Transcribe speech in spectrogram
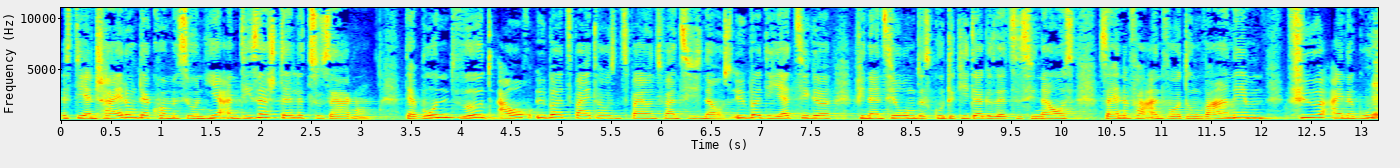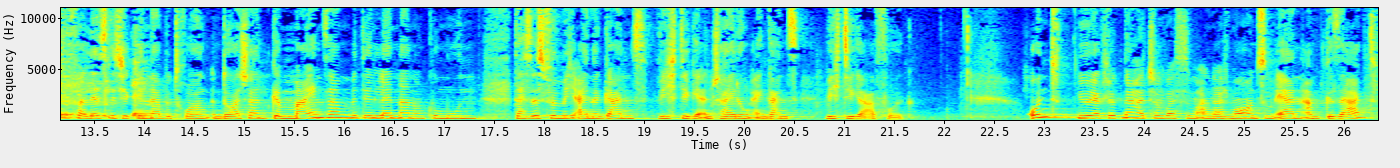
ist die Entscheidung der Kommission hier an dieser Stelle zu sagen, der Bund wird auch über 2022 hinaus, über die jetzige Finanzierung des Gute-Kita-Gesetzes hinaus seine Verantwortung wahrnehmen für eine gute, verlässliche Kinderbetreuung in Deutschland, gemeinsam mit den Ländern und Kommunen. Das ist für mich eine ganz wichtige Entscheidung, ein ganz wichtiger Erfolg. Und Julia Klückner hat schon was zum Engagement und zum Ehrenamt gesagt.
